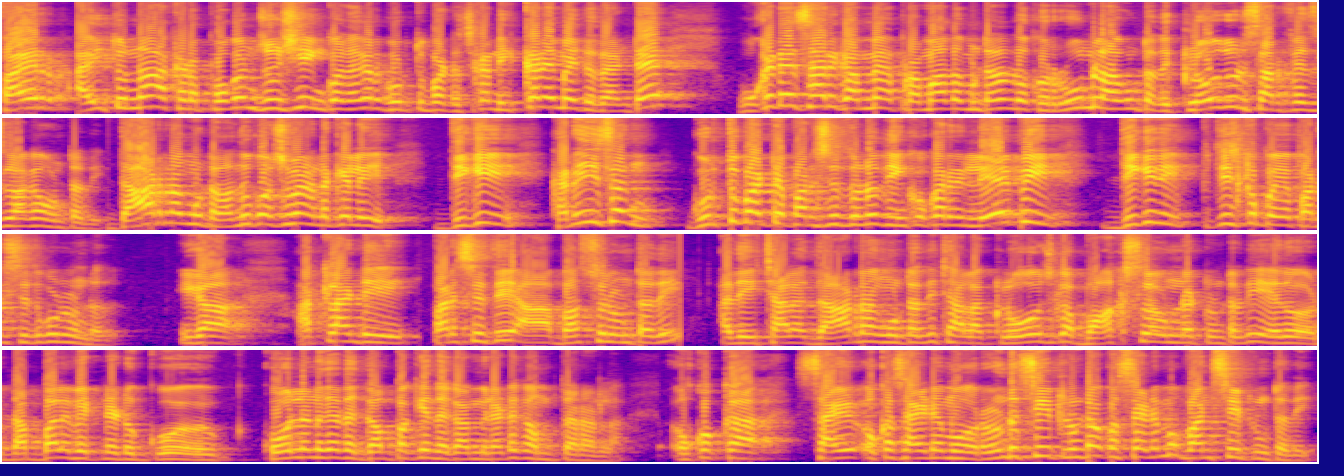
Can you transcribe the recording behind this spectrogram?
ఫైర్ అవుతున్నా అక్కడ పొగను చూసి ఇంకో దగ్గర గుర్తుపట్టచ్చు. కానీ ఇక్కడ ఏమవుతుందంటే ఒకటేసారి గమ్మే ప్రమాదం ఉంటుంది అది ఒక రూమ్ లాగా ఉంటుంది క్లోజ్డ్ సర్ఫేస్ లాగా ఉంటుంది దారుణంగా ఉంటుంది. అందుకోసమే అందుకెళ్ళి దిగి కనీసం గుర్తుపట్టే పరిస్థితి ఉండదు ఇంకొకరిని లేపి దిగి తీసుకుపోయే పరిస్థితి కూడా ఉండదు. ఇక అట్లాంటి పరిస్థితి ఆ బస్సులు ఉంటుంది. అది చాలా దారుణంగా ఉంటుంది చాలా క్లోజ్గా బాక్స్లో ఉన్నట్టు ఉంటుంది ఏదో డబ్బాలు పెట్టినట్టు కో- కోళ్ళను కదా గంప కింద గమ్మినట్టు గమ్ముతారు అలా. ఒక్కొక్క సైడ్ ఒక సైడ్ ఏమో రెండు సీట్లు ఉంటాయి ఒక సైడ్ ఏమో వన్ సీట్ ఉంటుంది.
